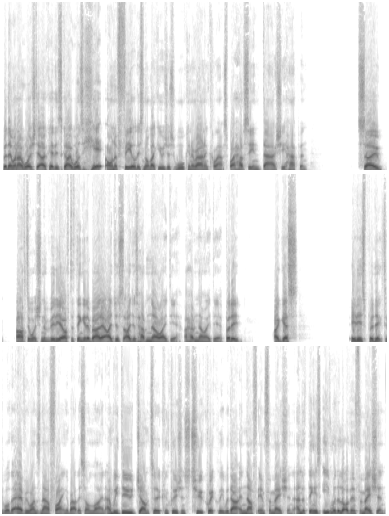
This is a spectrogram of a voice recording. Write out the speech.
But then when I watched it, okay, this guy was hit on a field. It's not like he was just walking around and collapsed, but I have seen that actually happen. So after watching the video, after thinking about it, I just I just have no idea. I have no idea. But it I guess it is predictable that everyone's now fighting about this online. And we do jump to conclusions too quickly without enough information. And the thing is, even with a lot of information,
